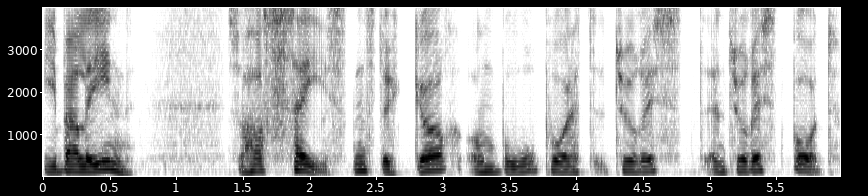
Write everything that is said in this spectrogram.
i Berlin så har 16 stykker om bord på turist, en turistbåt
